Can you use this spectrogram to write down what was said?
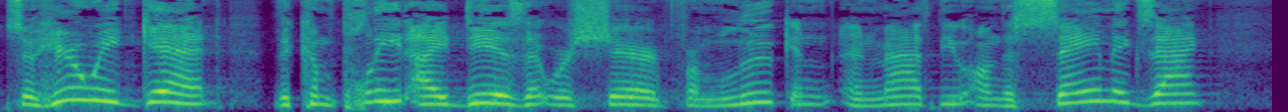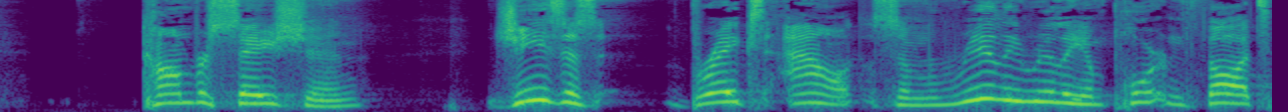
So here we get the complete ideas that were shared from Luke and, and Matthew on the same exact conversation. Jesus breaks out some really, really important thoughts.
